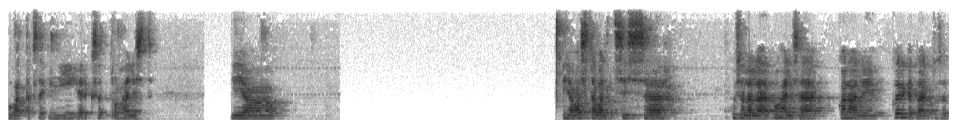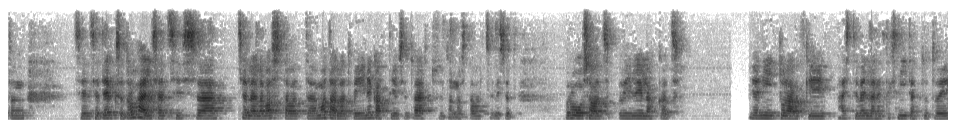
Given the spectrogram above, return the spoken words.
kuvataksegi nii erksat rohelist. ja, ja vastavalt siis, äh, kui sellele rohelise kanali kõrged väärtused on sellised erksad rohelised, siis äh, sellele vastavad madalad või negatiivsed väärtused on vastavalt sellised roosad või lillakad. ja nii tulevadki hästi välja näiteks niidetud või,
